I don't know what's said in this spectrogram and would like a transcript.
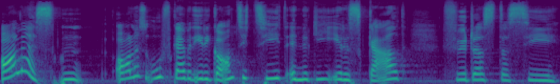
alles, alles aufgeben, ihre ganze Zeit, Energie, ihr Geld, für das, dass sie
